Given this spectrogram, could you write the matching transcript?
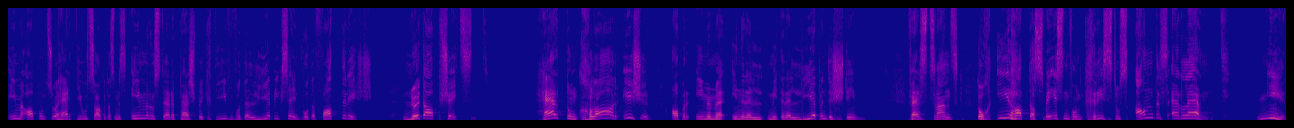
immer ab und zu harte Aussagen, dass wir es immer aus der Perspektive von der Liebe sehen, wo der Vater ist. Nicht abschätzend. Hart und klar ist er, aber einer, mit einer liebenden Stimme. Vers 20. Doch ihr habt das Wesen von Christus anders erlernt. Mir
